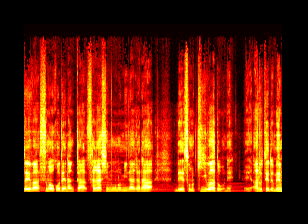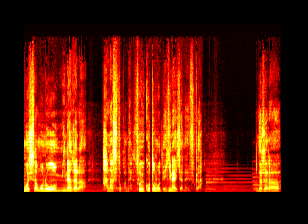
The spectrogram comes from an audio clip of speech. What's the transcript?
例えばスマホでなんか探し物見ながら、で、そのキーワードをね、ある程度メモしたものを見ながら話すとかね、そういうこともできないじゃないですか。だから、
